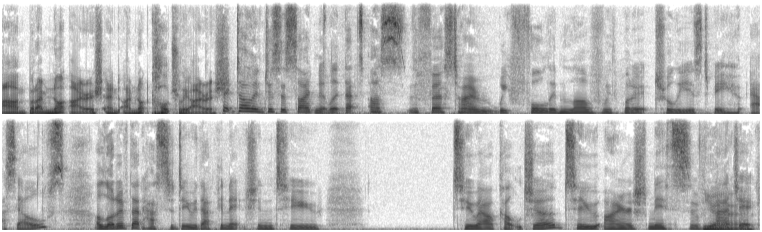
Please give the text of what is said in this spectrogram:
um, but I'm not Irish and I'm not culturally Irish. But darling, just a side note, like that's us the first time we fall in love with what it truly is to be ourselves. A lot of that has to do with our connection to to our culture, to Irish myths of Yeah. magic.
